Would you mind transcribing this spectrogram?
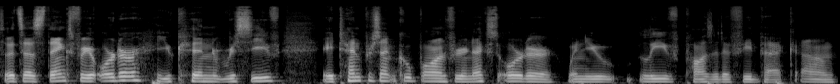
So it says, thanks for your order. You can receive a 10% coupon for your next order when you leave positive feedback. Um,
